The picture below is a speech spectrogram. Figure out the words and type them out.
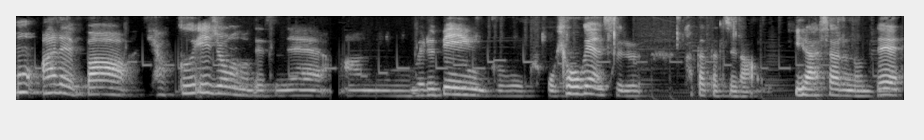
もあれば、100以上のですね、あの、ウェルビーイングをこう表現する方たちがいらっしゃるので、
